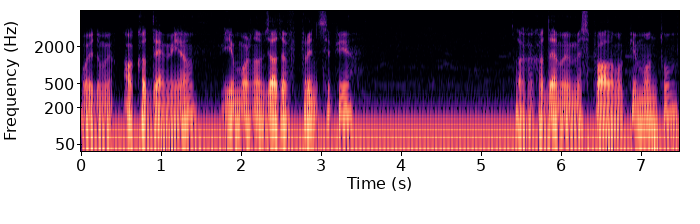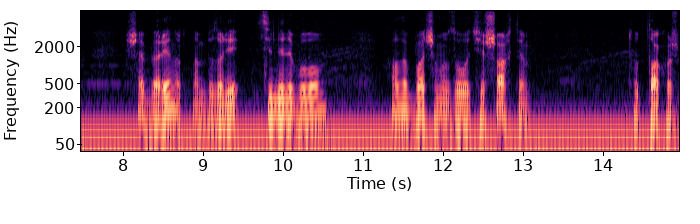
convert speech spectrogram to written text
ой, думаю, академія. Її можна взяти в принципі. Так, академію ми спалимо Пімонту. Ще би ринок, нам олі ціни не було. Але бачимо золоті шахти. Тут також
